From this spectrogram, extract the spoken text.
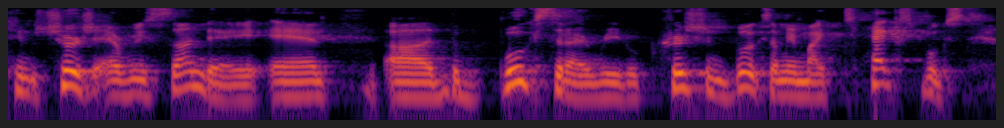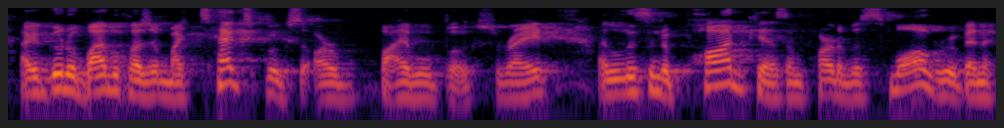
come to church every Sunday, and uh, the books that I read are Christian books. I mean, my textbooks, I go to Bible college, my textbooks are Bible books, right? I listen to podcasts, I'm part of a small group, and,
